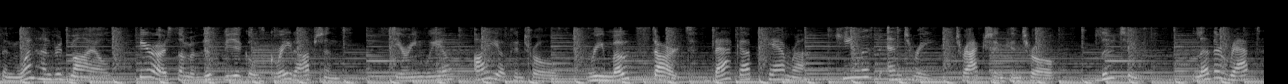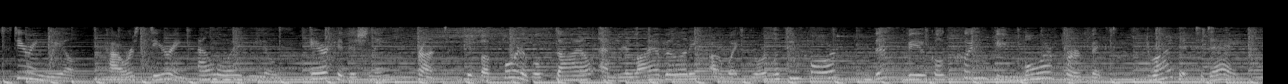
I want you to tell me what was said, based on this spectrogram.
than 100 miles. Here are some of this vehicle's great options. Steering wheel, audio controls, remote start, backup camera, keyless entry, traction control, Bluetooth, leather wrapped steering wheel, power steering, alloy wheels, air conditioning, front. If affordable style and reliability are what you're looking for, this vehicle couldn't be more perfect. Drive it today.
